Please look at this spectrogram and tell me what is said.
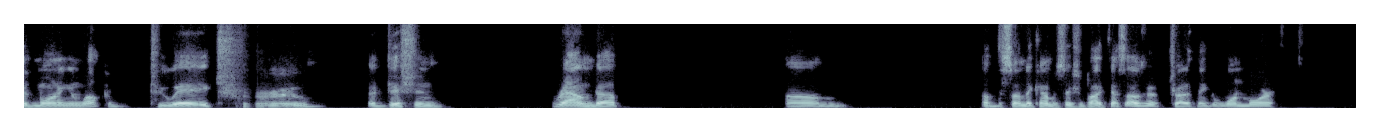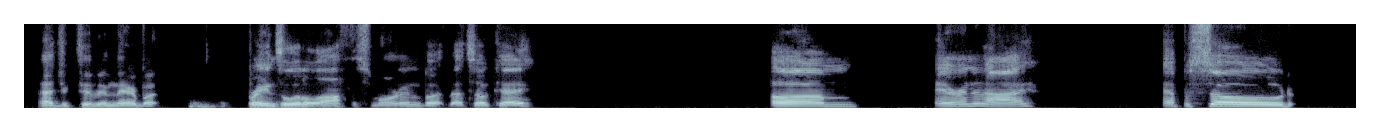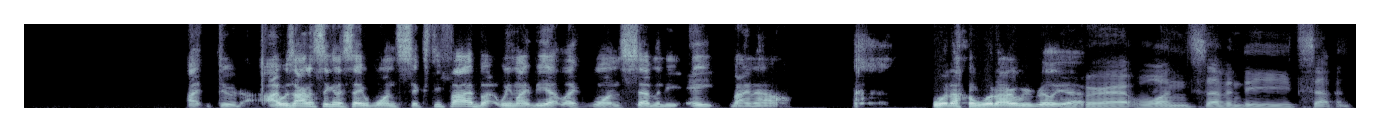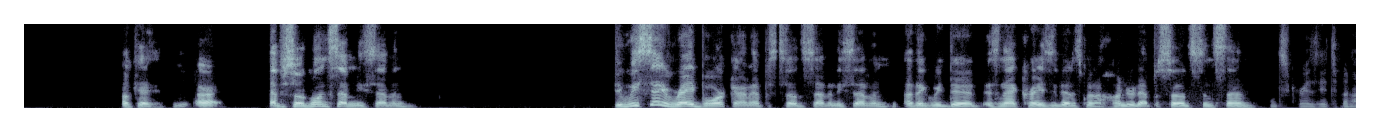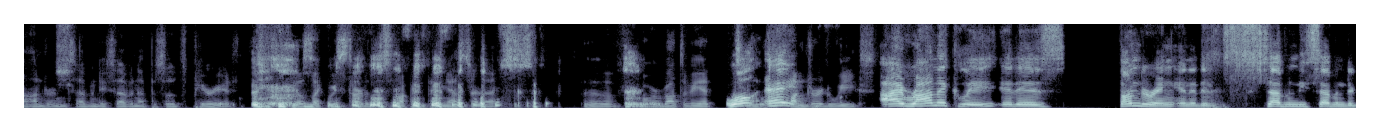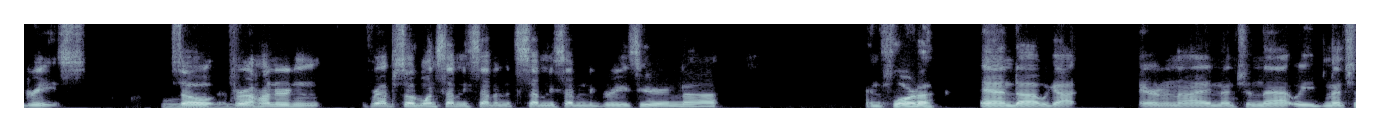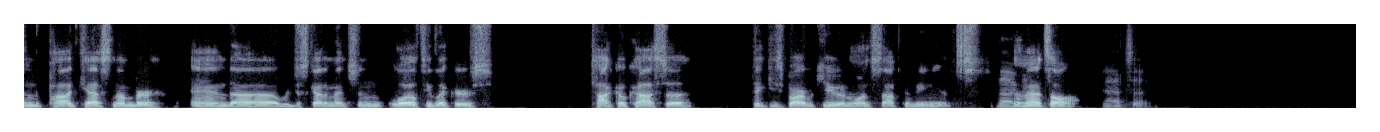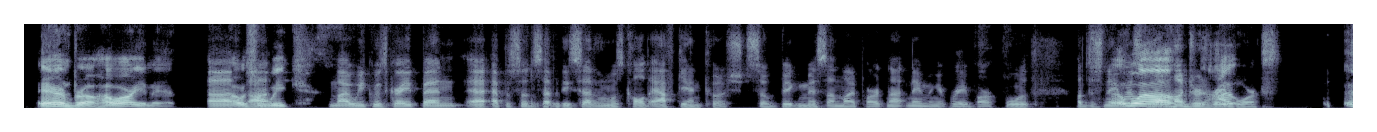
Good morning and welcome to a true edition roundup um of the Sunday Conversation podcast. I was going to try to think of one more adjective in there, but brain's a little off this morning, but that's okay. Um Aaron and I episode I dude, I was honestly gonna say 165, but we might be at like 178 by now. what are, what are we really at? We're at 177. Okay, all right. Episode 177. Did we say Ray Bourque on episode 77? I think we did. Isn't that crazy that it's been 100 episodes since then? It's crazy. It's been 177 episodes, period. It feels like we started this fucking thing yesterday. Ugh, we're about to be at Well, hey- 200 weeks. Ironically, it is thundering and it is 77 degrees. So for a hundred and for episode one seventy seven, it's seventy seven degrees here in uh in Florida, and uh we got Aaron and I mentioned that we mentioned the podcast number, and uh we just got to mention Loyalty Liquors, Taco Casa, Dickey's Barbecue, and One Stop Convenience, and that's all. That's it. Aaron, bro, how are you, man? Uh, How was your uh, week? My week was great, Ben. Uh, episode 77 was called Afghan Kush. So big miss on my part not naming it Ray Bourque. Well, I'll just name this Well, 100 Ray I- Bourques.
